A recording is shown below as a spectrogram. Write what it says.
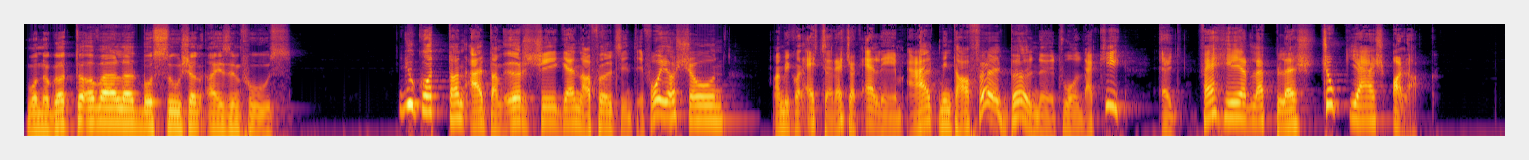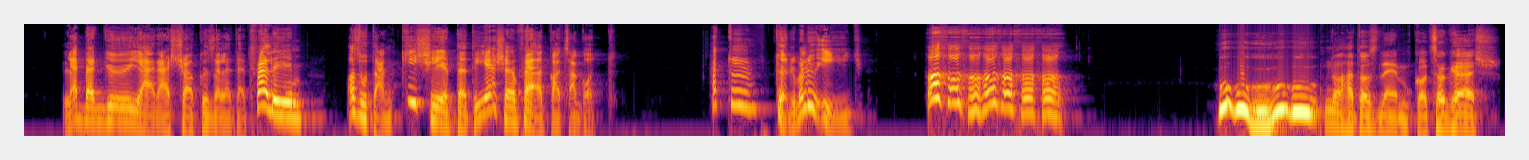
Vonogatta a vállát bosszúsan Eisenfuss. Nyugodtan álltam őrségen a földszinti folyosón, amikor egyszerre csak elém állt, mintha a földből nőtt volna ki, egy fehérleples, csukjás alak. Lebegő járással közeledett felém, azután kísértetiesen felkacagott. Hát körülbelül így. Ha-ha-ha-ha-ha-ha. Hu-hu-hu-hu, na hát az nem kacagás,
